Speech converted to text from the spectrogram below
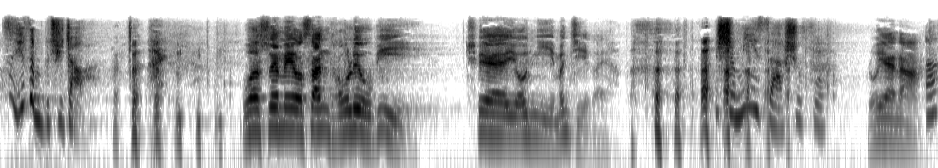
自己怎么不去找啊？我虽没有三头六臂。却有你们几个呀？什么意思啊，师傅？如燕呐，啊，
